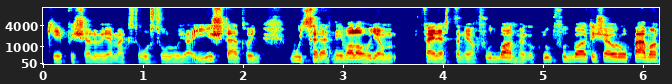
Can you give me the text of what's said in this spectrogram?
képviselője, meg szószólója is, tehát hogy úgy szeretné valahogyan fejleszteni a futballt, meg a klubfutballt is Európában,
